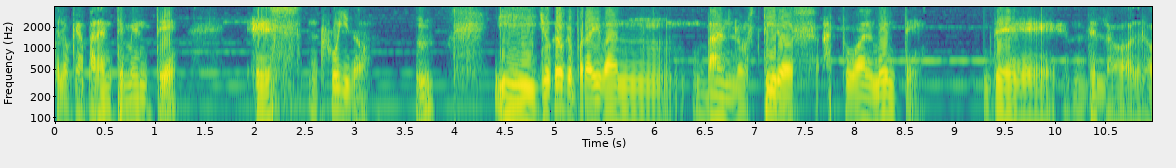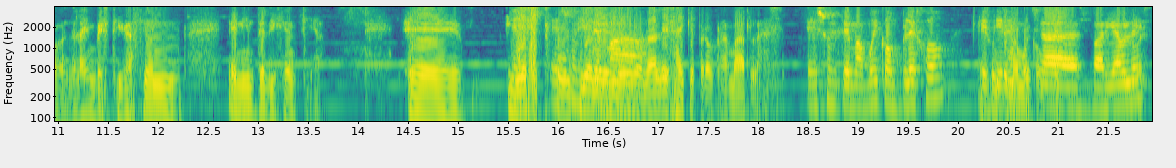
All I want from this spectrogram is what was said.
de lo que aparentemente es ruido. Y yo creo que por ahí van, van los tiros actualmente de, de, lo, de, la investigación en inteligencia. Eh, y esas funciones neuronales hay que programarlas. Es un tema muy complejo que tiene muchas variables.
